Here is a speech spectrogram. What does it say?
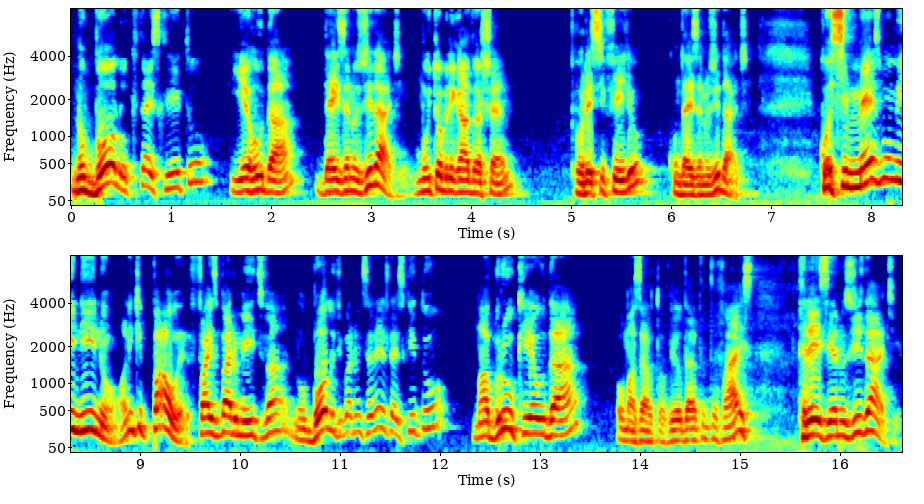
No bolo que está escrito Yehudá, 10 anos de idade. Muito obrigado, Hashem, por esse filho com 10 anos de idade. Com esse mesmo menino, olha que power, faz bar mitzvah, no bolo de bar mitzvah dele está escrito Mabruk Yehudá, ou Mazal Tov Yehudá, tanto faz, 13 anos de idade.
